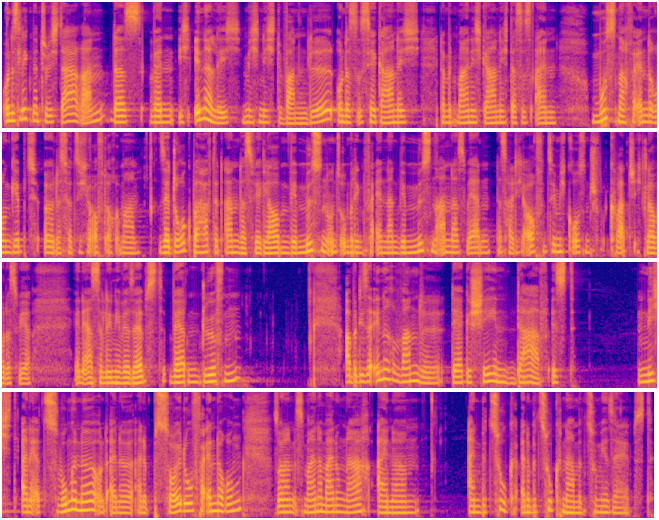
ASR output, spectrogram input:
Und es liegt natürlich daran, dass wenn ich innerlich mich nicht wandel, und das ist ja gar nicht, damit meine ich gar nicht, dass es ein Muss nach Veränderung gibt, äh, das hört sich ja oft auch immer sehr druckbehaftet an, dass wir glauben, wir müssen uns unbedingt verändern, wir müssen anders werden. Das halte ich auch für ziemlich großen Quatsch. Ich glaube, dass wir in erster Linie wir selbst werden dürfen. Aber dieser innere Wandel, der geschehen darf, ist nicht eine erzwungene und eine, eine Pseudo-Veränderung, sondern ist meiner Meinung nach eine, ein Bezug, eine Bezugnahme zu mir selbst.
